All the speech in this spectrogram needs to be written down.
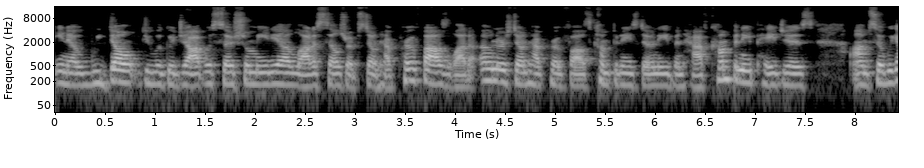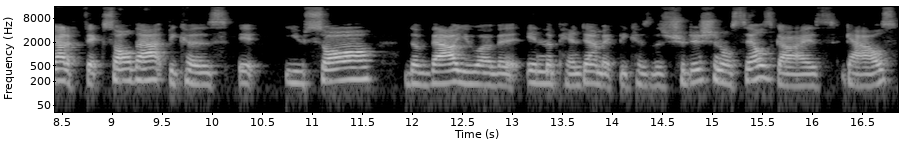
you know, we don't do a good job with social media. A lot of sales reps don't have profiles. A lot of owners don't have profiles. Companies don't even have company pages. Um, so we got to fix all that because it you saw the value of it in the pandemic because the traditional sales guys gals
